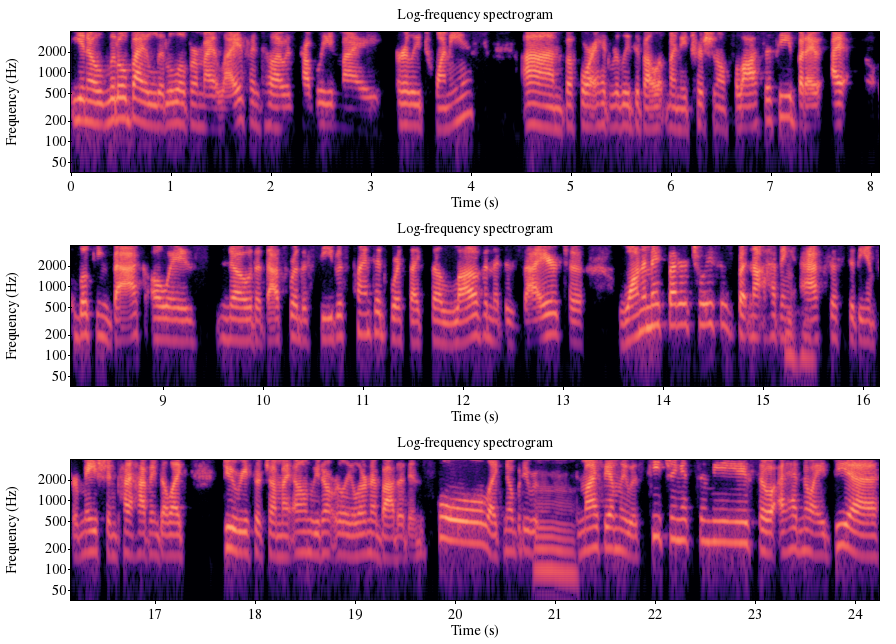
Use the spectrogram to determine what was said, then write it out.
you know, little by little over my life until I was probably in my early 20s um, before I had really developed my nutritional philosophy. But I, I looking back always know that that's where the seed was planted with like the love and the desire to want to make better choices but not having mm-hmm. access to the information kind of having to like do research on my own we don't really learn about it in school like nobody mm. in my family was teaching it to me so i had no idea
